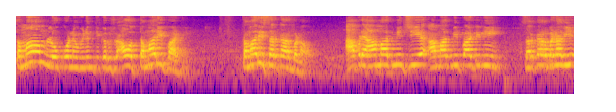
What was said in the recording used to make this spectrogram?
તમામ લોકોને વિનંતી કરું છું. આવો તમારી પાર્ટી તમારી સરકાર બનાવો. આપણે આમ આદમી છીએ, આમ આદમી પાર્ટીની સરકાર બનાવીએ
